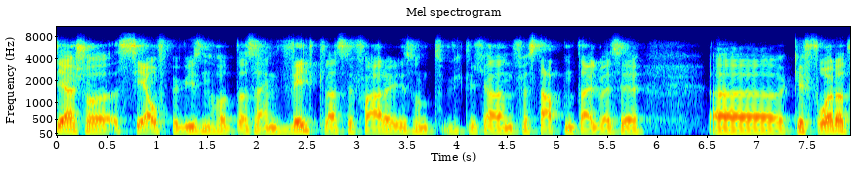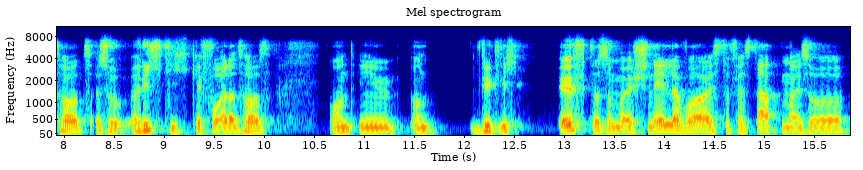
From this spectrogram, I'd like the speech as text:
der schon sehr oft bewiesen hat, dass er ein Weltklasse-Fahrer ist und wirklich auch einen Verstappen teilweise äh, gefordert hat, also richtig gefordert hat und, ihm, und wirklich öfters einmal schneller war als der Verstappen. Also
